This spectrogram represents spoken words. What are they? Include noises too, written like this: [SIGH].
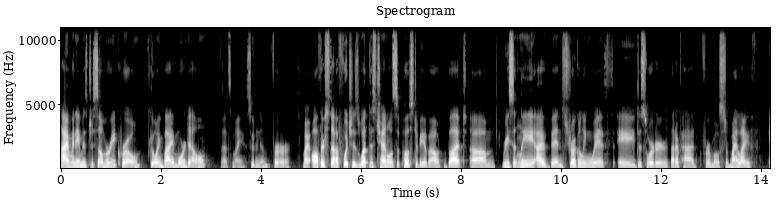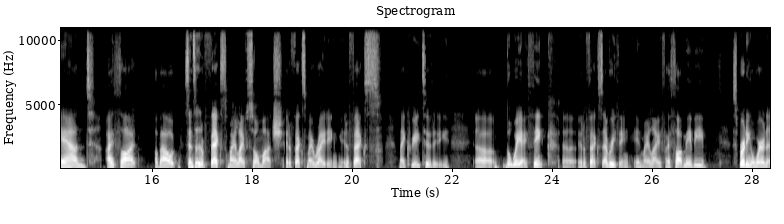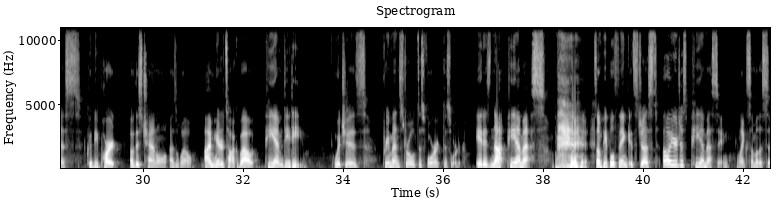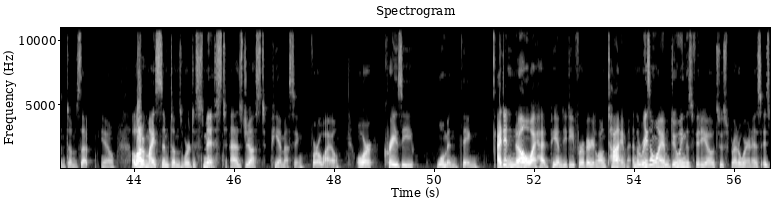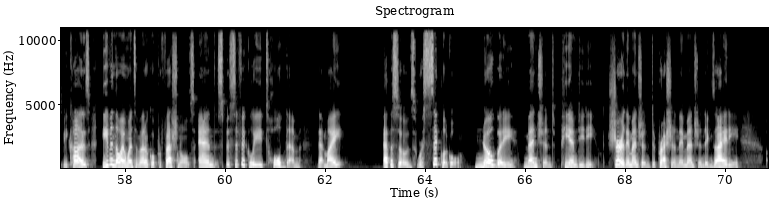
Hi, my name is Giselle Marie Crow, going by Mordelle. That's my pseudonym for my author stuff, which is what this channel is supposed to be about. But um, recently I've been struggling with a disorder that I've had for most of my life. And I thought about, since it affects my life so much, it affects my writing, it affects my creativity, uh, the way I think, uh, it affects everything in my life. I thought maybe spreading awareness could be part of this channel as well. I'm here to talk about PMDD, which is premenstrual dysphoric disorder. It is not PMS. [LAUGHS] some people think it's just, oh, you're just PMSing, like some of the symptoms that, you know, a lot of my symptoms were dismissed as just PMSing for a while, or crazy woman thing. I didn't know I had PMDD for a very long time. And the reason why I'm doing this video to spread awareness is because even though I went to medical professionals and specifically told them that my episodes were cyclical. Nobody mentioned PMDD. Sure, they mentioned depression, they mentioned anxiety,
